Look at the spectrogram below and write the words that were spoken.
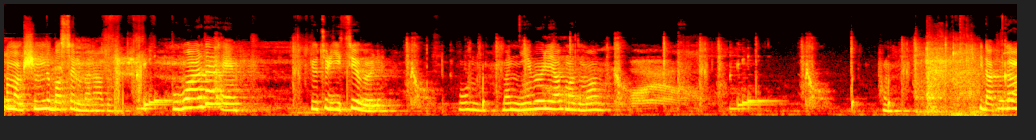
Tamam şimdi basarım ben abi. Bu bu arada e, götür itiyor böyle. Oğlum ben niye böyle yapmadım abi? Bir dakika.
